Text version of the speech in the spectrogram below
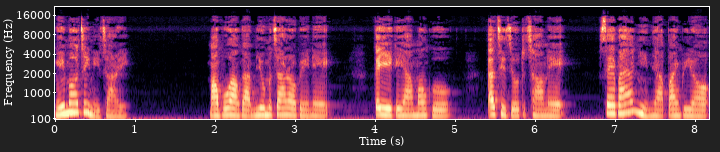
ငေးမောကြည့်နေကြတယ်။မောင်ဘိုးအောင်ကမြို့မကြတော့ဘဲနဲ့ ကရေကရာမုံကိုအချီကျိုးတစ်ချောင်းနဲ့ဆယ်ပိုင်းအညီမြပိုင်းပြီးတော့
